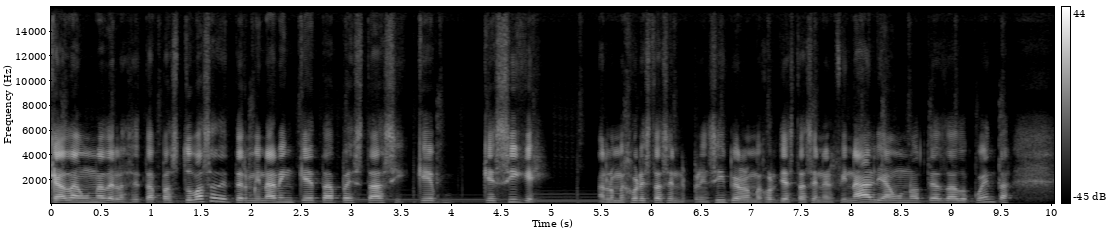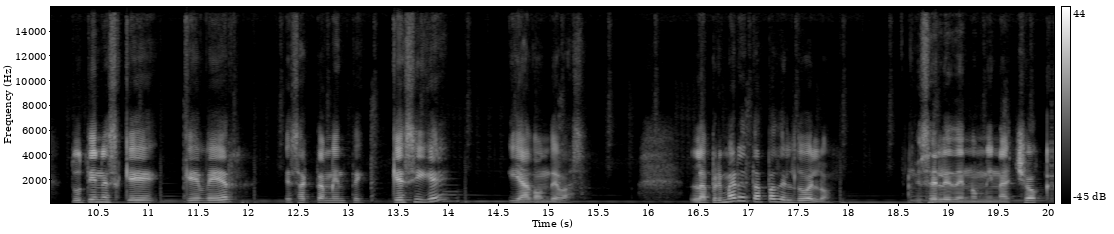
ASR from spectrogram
Cada una de las etapas, tú vas a determinar en qué etapa estás y qué, qué sigue. A lo mejor estás en el principio, a lo mejor ya estás en el final y aún no te has dado cuenta. Tú tienes que, que ver exactamente qué sigue y a dónde vas. La primera etapa del duelo se le denomina shock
